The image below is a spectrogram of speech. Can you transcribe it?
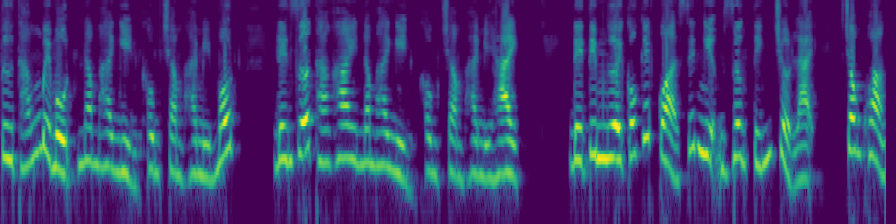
từ tháng 11 năm 2021 đến giữa tháng 2 năm 2022 để tìm người có kết quả xét nghiệm dương tính trở lại trong khoảng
